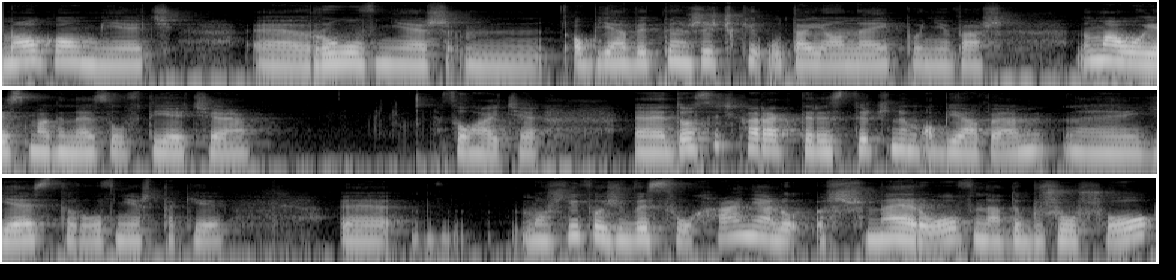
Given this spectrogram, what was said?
Mogą mieć również objawy tężyczki utajonej, ponieważ no mało jest magnezu w diecie. Słuchajcie, dosyć charakterystycznym objawem jest również takie możliwość wysłuchania szmerów nad brzuszu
